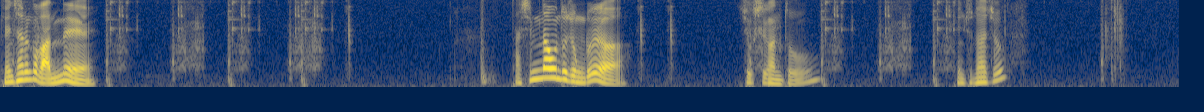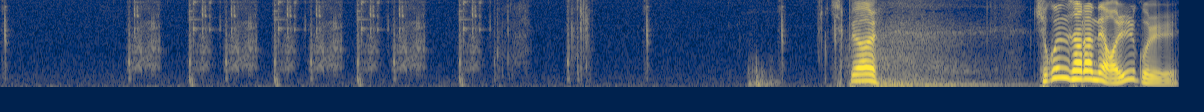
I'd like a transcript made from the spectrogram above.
괜찮은 거 맞네. 다 10라운드 정도야 지속 시간도 괜찮하죠? 식별. 죽은 사람의 얼굴.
